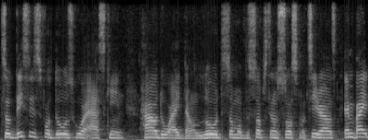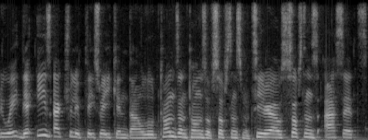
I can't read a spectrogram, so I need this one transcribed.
So this is for those who are asking, how do I download some of the substance source materials? And by the way, there is actually a place where you can download tons and tons of substance materials, substance assets,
